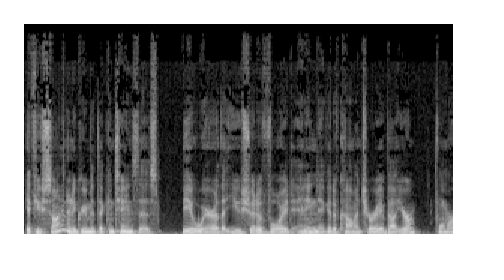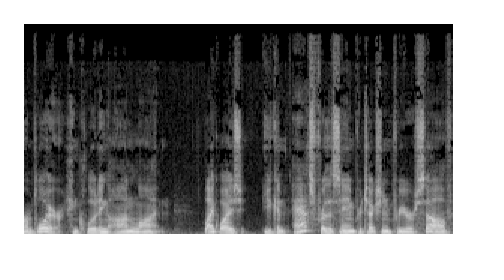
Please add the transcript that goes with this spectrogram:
If you sign an agreement that contains this, be aware that you should avoid any negative commentary about your former employer, including online. Likewise, you can ask for the same protection for yourself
